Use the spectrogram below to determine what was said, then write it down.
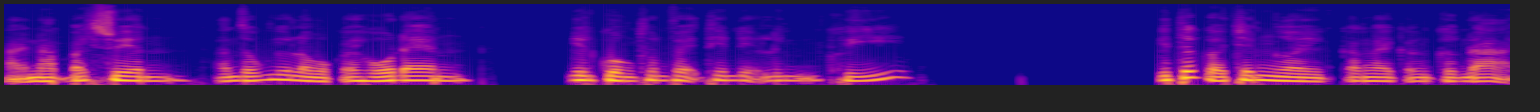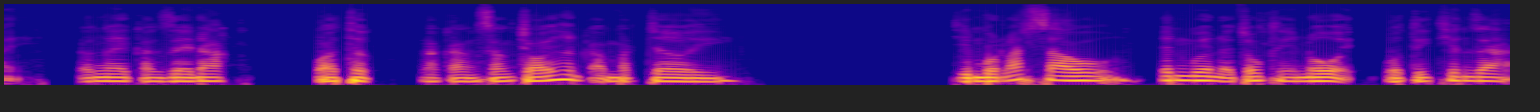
Hải nạp bách xuyên, hắn giống như là một cái hố đen, điên cuồng thôn vệ thiên địa linh khí. Ý thức ở trên người càng ngày càng cường đại, càng ngày càng dày đặc, quả thực là càng sáng chói hơn cả mặt trời. Chỉ một lát sau, chân nguyên ở trong thể nội của tịch thiên dạ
